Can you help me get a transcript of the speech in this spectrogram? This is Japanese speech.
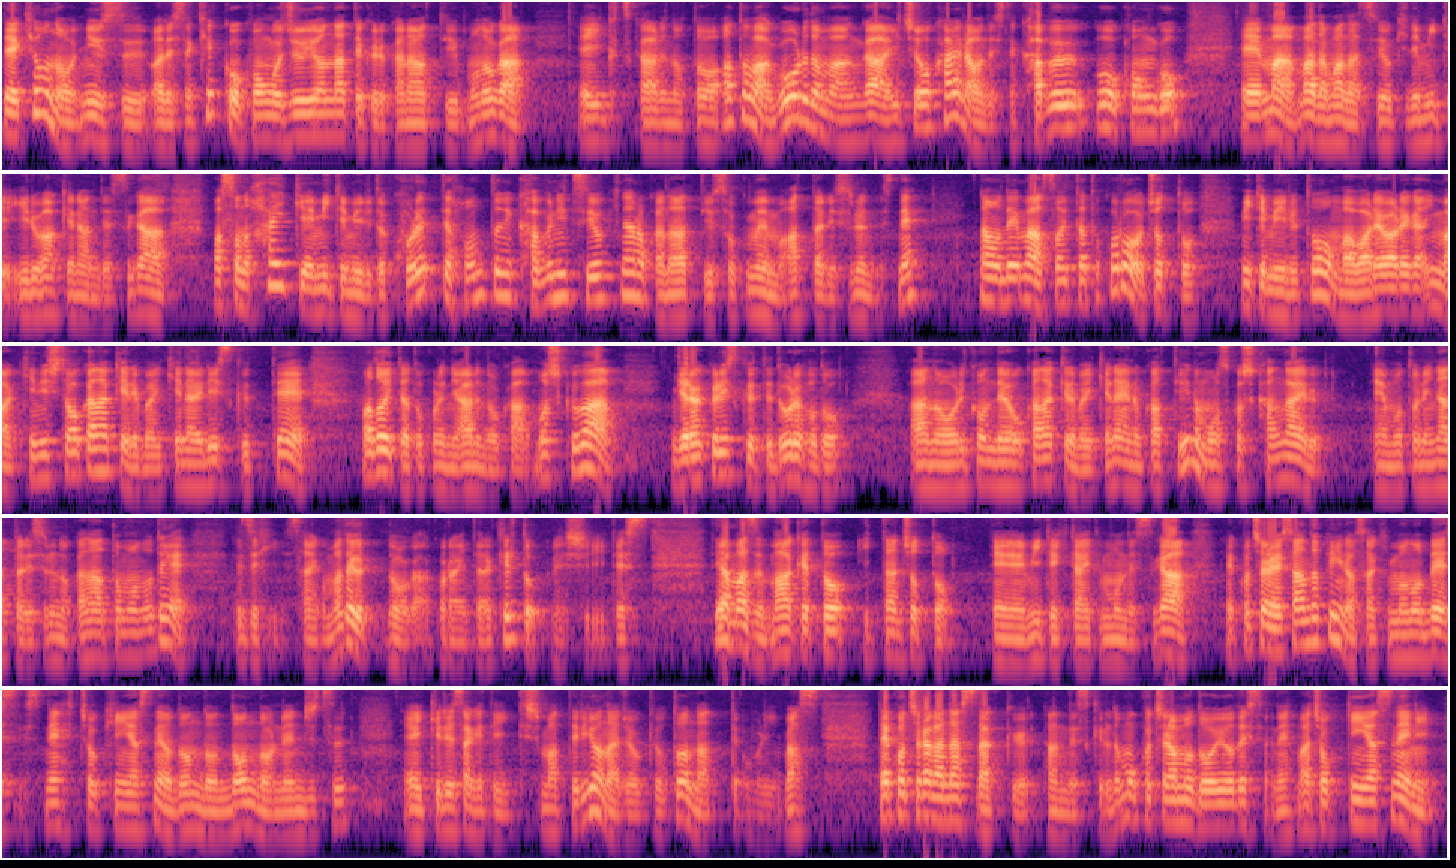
で今日のニュースはですね結構今後重要になってくるかなっていうものがいくつかあるのとあとはゴールドマンが一応彼らはですね株を今後、えー、まあまだまだ強気で見ているわけなんですが、まあ、その背景見てみるとこれって本当に株に強気なのかなっていう側面もあったりするんですね。なのでまあそういったところをちょっと見てみると、まあ、我々が今気にしておかなければいけないリスクって、まあ、どういったところにあるのかもしくは下落リスクってどれほどあの織り込んでおかなければいけないのかっていうのをもう少し考える元になったりするのかなと思うので是非最後まで動画ご覧いただけると嬉しいです。ではまずマーケット一旦ちょっと、見ていきたいと思うんですがこちら S&P の先物ベースですね。直近安値をどんどんどんどん連日、切り下げていってしまっているような状況となっております。でこちらがナスダックなんですけれどもこちらも同様ですよね、まあ、直近安値に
